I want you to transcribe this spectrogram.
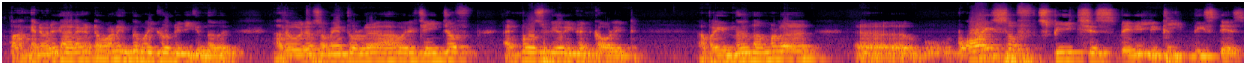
അപ്പൊ അങ്ങനെ ഒരു കാലഘട്ടമാണ് ഇന്ന് പോയിക്കൊണ്ടിരിക്കുന്നത്. അത് ഓരോ സമയത്തുള്ള ആ ഒരു change of atmosphere you can call it അപ്പൊ ഇന്ന് നമ്മൾ voice of speech is very little these days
